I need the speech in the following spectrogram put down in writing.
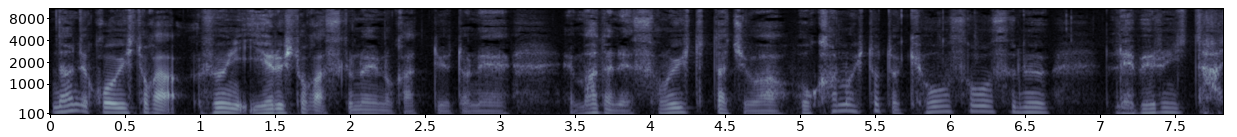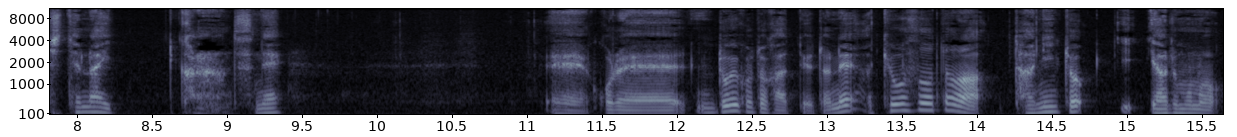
なんでこういう人がふうに言える人が少ないのかっていうとねまだねそういう人たちは他の人と競争するレベルに達してないからなんですね。えー、これどういうことかっていうとね競争とは他人とやるもの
